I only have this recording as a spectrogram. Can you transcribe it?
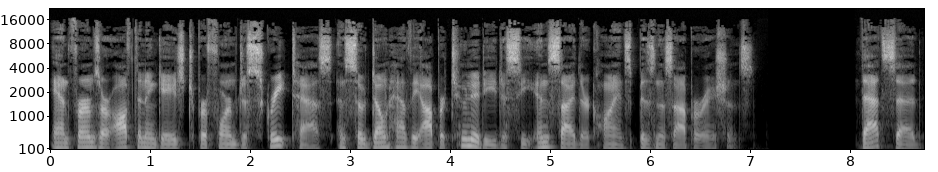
And firms are often engaged to perform discrete tasks and so don't have the opportunity to see inside their client's business operations. That said,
